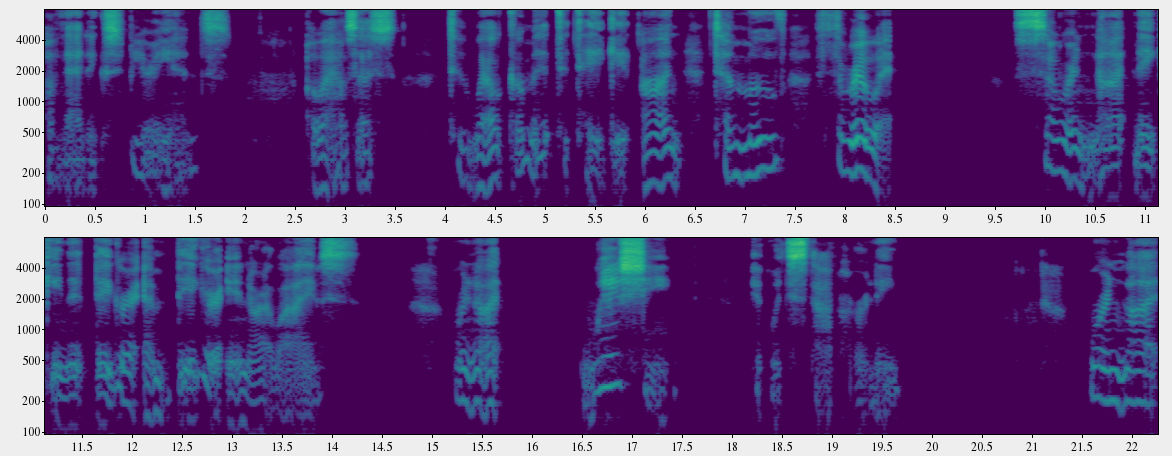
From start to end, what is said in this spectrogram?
of that experience allows us to welcome it, to take it on, to move through it. So we're not making it bigger and bigger in our lives. We're not wishing it would stop hurting. We're not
